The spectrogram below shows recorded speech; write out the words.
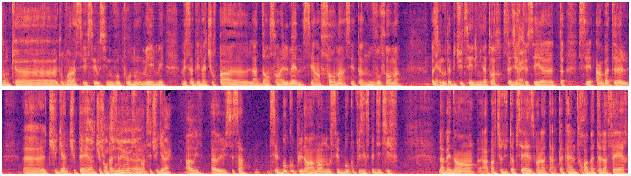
Donc, euh, donc voilà, c'est aussi nouveau pour nous, mais, mais, mais ça dénature pas euh, la danse en elle-même. C'est un format, c'est un nouveau format. Parce que nous, d'habitude, c'est éliminatoire. C'est-à-dire Ouais. que c'est euh, c'est un battle, tu gagnes, tu perds, gagnes, tu passes à continues, l'étape euh, suivante si tu gagnes. ouais. Ah oui, ah oui, c'est ça. C'est beaucoup plus, normalement, nous, c'est beaucoup plus expéditif. Là maintenant, à partir du top 16, voilà, tu as, quand même trois battles à faire.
